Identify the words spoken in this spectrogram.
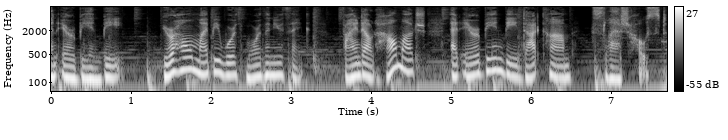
an Airbnb. Your home might be worth more than you think. Find out how much at airbnb.com/slash host.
